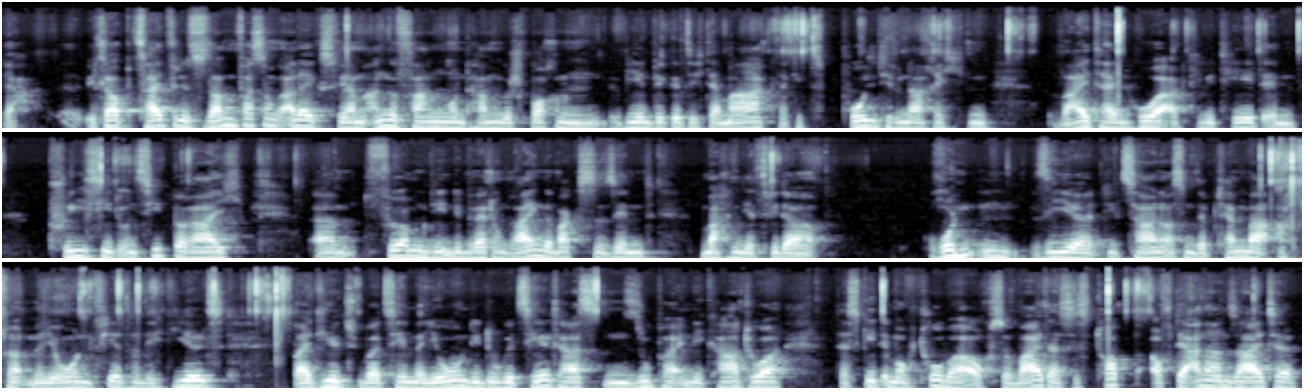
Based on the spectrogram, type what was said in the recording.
Ja, ich glaube, Zeit für die Zusammenfassung, Alex. Wir haben angefangen und haben gesprochen, wie entwickelt sich der Markt. Da gibt es positive Nachrichten, weiterhin hohe Aktivität im Pre-Seed- und Seed-Bereich. Ähm, Firmen, die in die Bewertung reingewachsen sind, machen jetzt wieder Runden, siehe die Zahlen aus dem September, 800 Millionen, 24 Deals, bei Deals über 10 Millionen, die du gezählt hast, ein super Indikator. Das geht im Oktober auch so weiter, das ist top. Auf der anderen Seite,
